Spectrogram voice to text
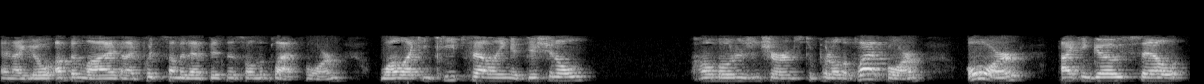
and I go up and live and I put some of that business on the platform while I can keep selling additional homeowners insurance to put on the platform, or I can go sell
